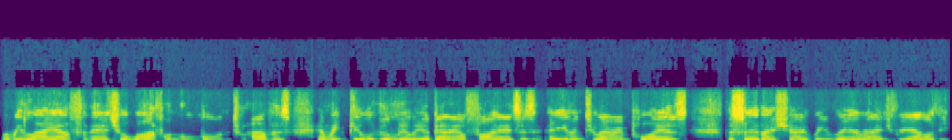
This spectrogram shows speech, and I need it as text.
when we lay our financial life on the lawn to others and we gild the lily about our finances even to our employers. The survey showed we rearrange reality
